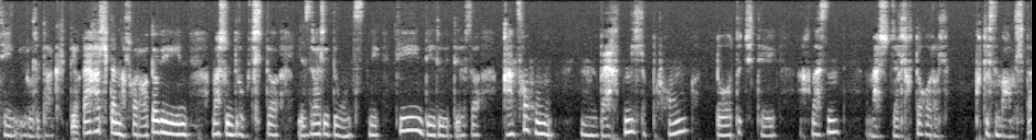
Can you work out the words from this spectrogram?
тийм өрөөлөд байгаа. Гэхдээ гайхалтай нь болохоор одоогийн энэ маш өндөр хөгжилтэй Израиль гэдэг үндэстнийг тийм дээр үе дээрээс ганцхан хүн байхад нь л бурхан дуудаж тэрийг анханаас нь маш зоригтойгоор бол бүтээсэн байгаа юм л та.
